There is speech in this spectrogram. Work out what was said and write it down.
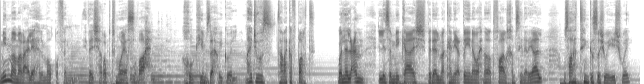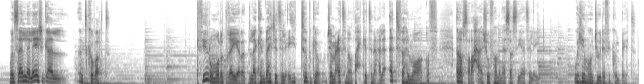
مين ما مر عليه الموقف إن إذا شربت موية الصباح أخوك يمزح ويقول ما يجوز تراك أفطرت. ولا العم اللي نسميه كاش بدل ما كان يعطينا وإحنا اطفال خمسين ريال وصارت تنقص شوي شوي. ونسالنا ليش؟ قال أنت كبرت. كثير أمور تغيرت لكن بهجة العيد تبقى وجمعتنا وضحكتنا على أتفه المواقف أنا بصراحة أشوفها من أساسيات العيد واللي موجودة في كل بيت.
